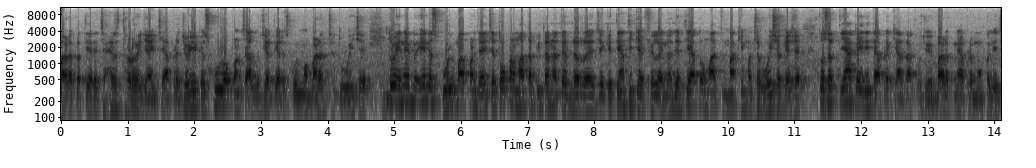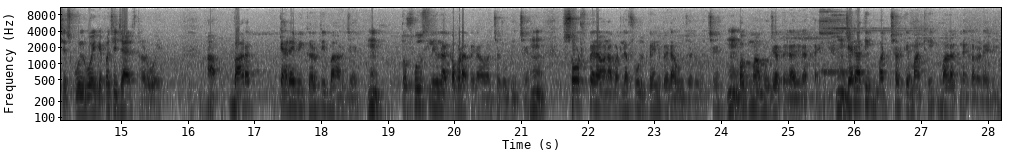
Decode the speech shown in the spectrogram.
બાળક અત્યારે જાહેર સ્થળોએ જાય છે. આપણે જોઈએ કે સ્કૂલો પણ ચાલુ છે. અત્યારે સ્કૂલમાં બાળક જતું હોય છે. તો એને એને સ્કૂલમાં પણ જાય છે. તો પણ માતા પિતાને અત્યારે ડર રહે છે કે ત્યાંથી ક્યાંક ફેલાઈ ન જાય. ત્યાં તો માખી મચ્છર હોઈ શકે છે. તો સર ત્યાં કઈ રીતે આપણે ખ્યાલ રાખવો જોઈએ? બાળકને આપણે મોકલીએ છીએ સ્કૂલ હોય કે પછી જાહેર સ્થળ હોય? હા બાળક ક્યારે બી ઘરથી બહાર જાય. તો ફૂલ સ્લીવના કપડાં પહેરાવવા જરૂરી છે. શોર્ટ્સ પહેરાવવાના બદલે ફૂલ પેન્ટ પહેરાવવું જરૂરી છે. પગમાં મોજા પહેરાવી રખાય. જેનાથી મચ્છર કે માખી બાળકને કરડે નહીં.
